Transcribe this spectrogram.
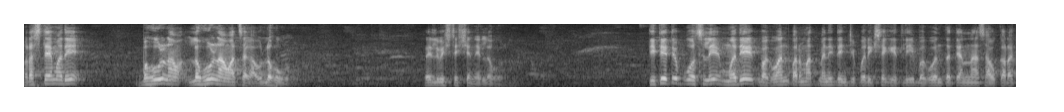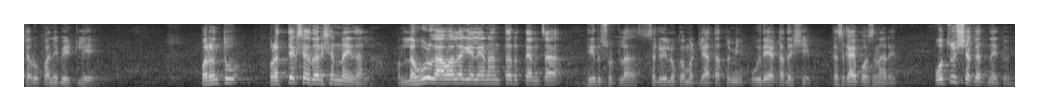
रस्त्यामध्ये बहुळ नाव लहूळ नावाचं गाव लहूळ. रेल्वे स्टेशन आहे लहूळ. तिथे ते पोचले मध्ये भगवान परमात्म्याने त्यांची परीक्षा घेतली. भगवंत त्यांना सावकाराच्या रूपाने भेटले. परंतु प्रत्यक्ष दर्शन नाही झालं. पण लहूळ गावाला गेल्यानंतर त्यांचा धीर सुटला. सगळे लोक म्हटले आता तुम्ही उद्या एकादशी कसं काय पोचणार आहेत? पोचूच शकत नाही तुम्ही.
